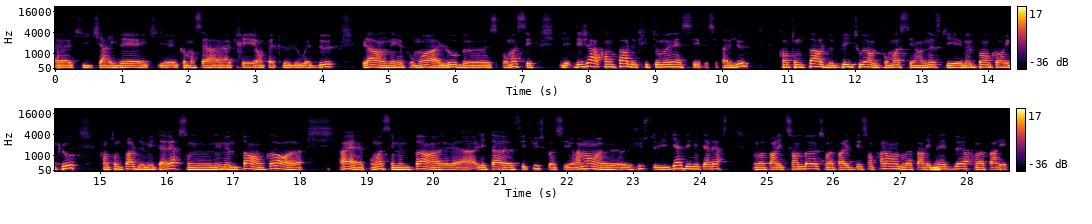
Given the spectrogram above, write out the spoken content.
euh, qui, qui arrivait et qui euh, commençait à, créer en fait le, le, Web 2. Là, on est pour moi à l'aube. Euh, pour moi, c'est déjà quand on parle de crypto-monnaie, c'est c'est pas vieux. Quand on parle de play to earn, pour moi, c'est un œuf qui est même pas encore éclos. Quand on parle de métaverse, on n'est même pas encore. Euh, ouais, pour moi, c'est même pas euh, l'état euh, fœtus, quoi. C'est vraiment juste. Il y a des métaverses. On va parler de Sandbox, on va parler de Decentraland, on va parler de Network, on va parler.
